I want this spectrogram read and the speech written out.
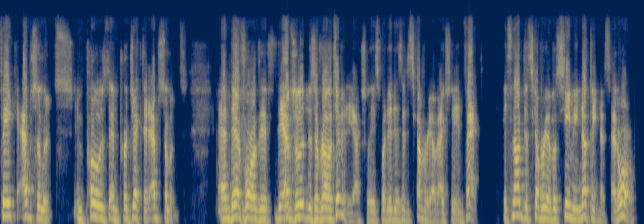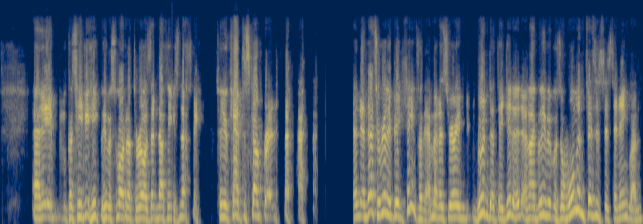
fake absolutes, imposed and projected absolutes. And therefore, the, the absoluteness of relativity actually is what it is a discovery of, actually, in fact. It's not discovery of a seeming nothingness at all. And it, because he, he, he was smart enough to realize that nothing is nothing. So you can't discover it. and, and that's a really big thing for them. And it's very good that they did it. And I believe it was a woman physicist in England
